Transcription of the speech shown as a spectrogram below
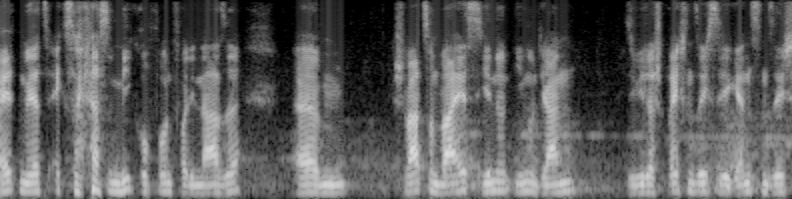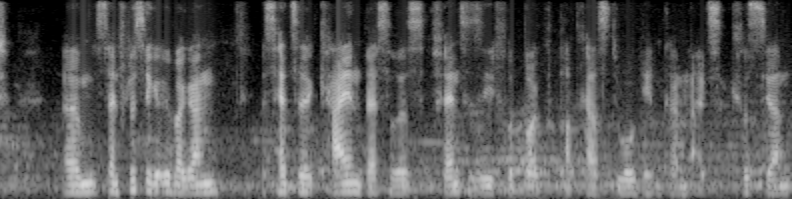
hält mir jetzt extra das Mikrofon vor die Nase. Ähm, Schwarz und Weiß, Yin und, Yin und Yang, sie widersprechen sich, sie ergänzen sich. Ähm, ist ein flüssiger Übergang. Es hätte kein besseres Fantasy-Football-Podcast-Duo geben können als Christian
